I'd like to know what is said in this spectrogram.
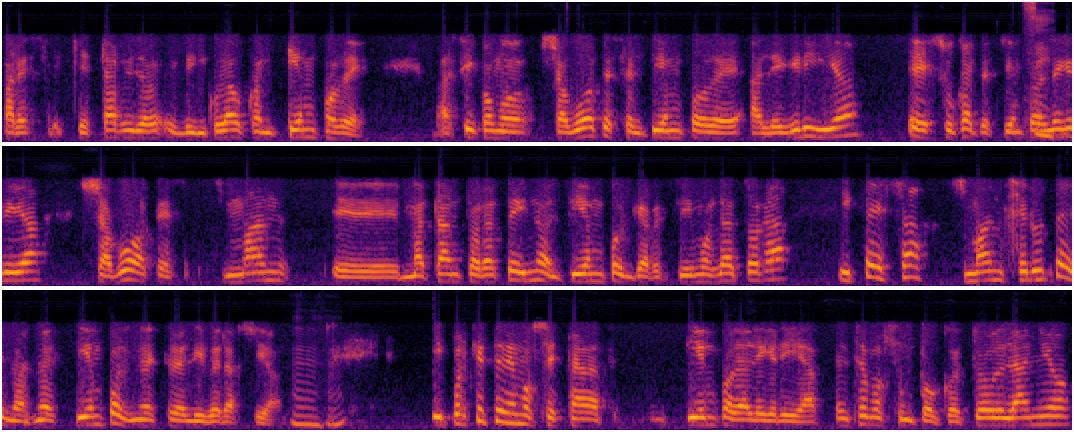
parece, que está vinculado con tiempo de. Así como Shavuot es el tiempo de alegría, eh, Sukkot es tiempo de alegría, Shavuot es man, eh, Matan Torateino, el tiempo en que recibimos la Torah, y Pesach, man Jeruteino, es tiempo de nuestra liberación. ¿Y por qué tenemos este tiempo de alegría? Pensemos un poco, todo el año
